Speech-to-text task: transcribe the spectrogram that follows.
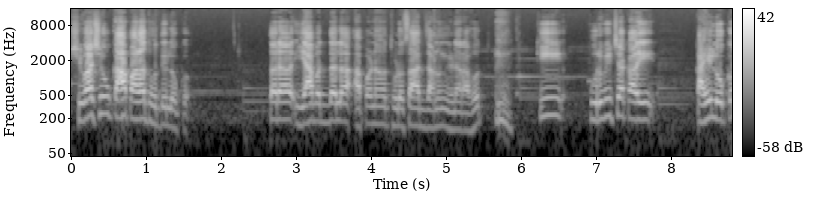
शिवाशिव का पाळत होते लोक? तर याबद्दल आपण थोडंसं आज जाणून घेणार आहोत. की पूर्वीच्या काळी काही लोक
